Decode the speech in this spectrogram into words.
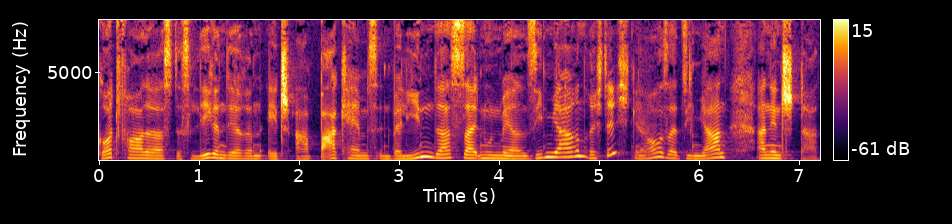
Godfathers des legendären HR Barcamps in Berlin, das seit nunmehr sieben Jahren, richtig? Genau, seit sieben Jahren an den Start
